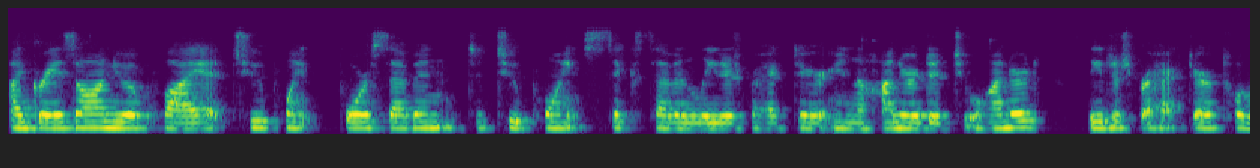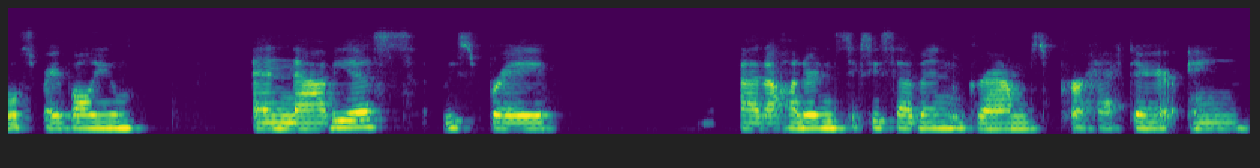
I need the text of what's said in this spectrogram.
Uh, Grazon, you apply at 2.47 to 2.67 liters per hectare in 100 to 200 liters per hectare of total spray volume. And Navius, we spray at 167 grams per hectare in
